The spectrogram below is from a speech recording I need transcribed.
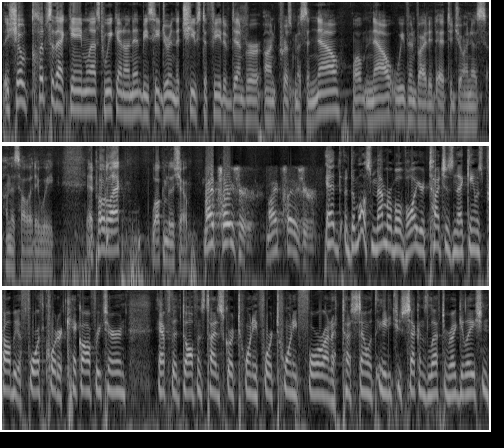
they showed clips of that game last weekend on NBC during the Chiefs' defeat of Denver on Christmas. And now, well, now we've invited Ed to join us on this holiday week. Ed Podolak, welcome to the show. My pleasure. My pleasure. Ed, the most memorable of all your touches in that game was probably a fourth quarter kickoff return after the Dolphins tied to score 24 24 on a touchdown with 82 seconds left in regulation.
